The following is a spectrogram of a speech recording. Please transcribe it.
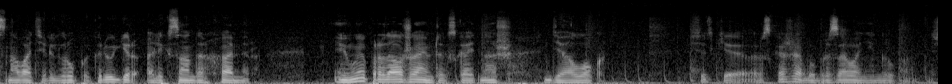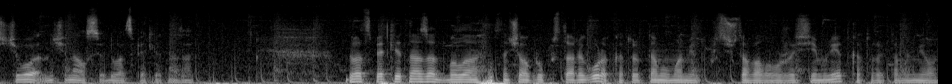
Основатель группы Крюгер Александр Хаммер. И мы продолжаем, так сказать, наш диалог. Все-таки расскажи об образовании группы. С чего начинался 25 лет назад? 25 лет назад была сначала группа «Старый город», которая к тому моменту существовала уже 7 лет, которая там имела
